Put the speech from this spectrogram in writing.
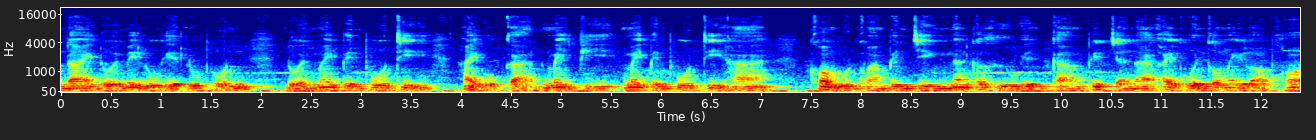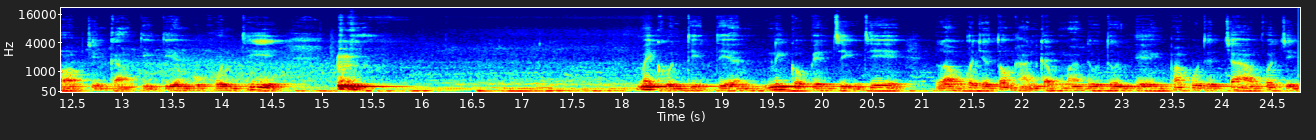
นได้ โดยไม่รู้เหตุรู้ผล โดยไม่เป็นผู้ที่ให้โอกาสไม่ผีไม่เป็นผู้ที่หา ข้อมูลความเป็นจริง นั่นก็คือเวรกรรมพิจารณาใครควรก็ไม่รอบคอบจึงกล่าวติเตียนบุคคลที่ไม่ควรติเตียน นี่ก็เป็นสิ่งที่ เราก็จะต้องหันกลับมาดูตนเอง พระพุทธเจ้าก็จึง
